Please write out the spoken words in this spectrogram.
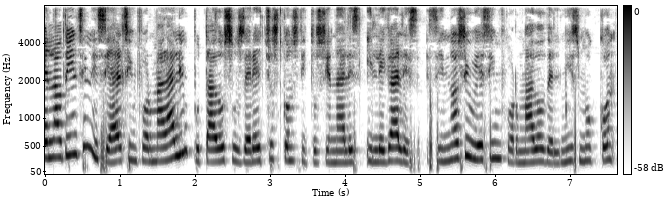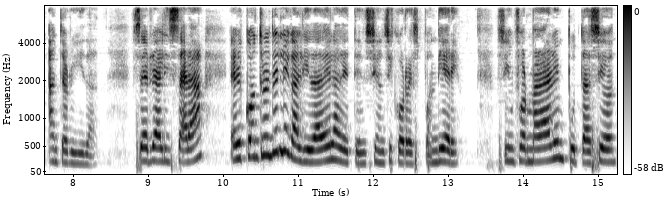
En la audiencia inicial se informará al imputado sus derechos constitucionales y legales si no se hubiese informado del mismo con anterioridad. Se realizará el control de legalidad de la detención si correspondiere. Se informará la imputación,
